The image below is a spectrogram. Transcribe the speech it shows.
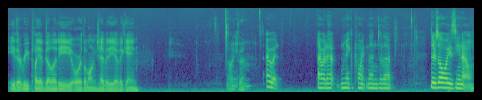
either replayability or the longevity of a game. I like Yeah. that. I would, I would have make a point then to that. There's always, you know,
